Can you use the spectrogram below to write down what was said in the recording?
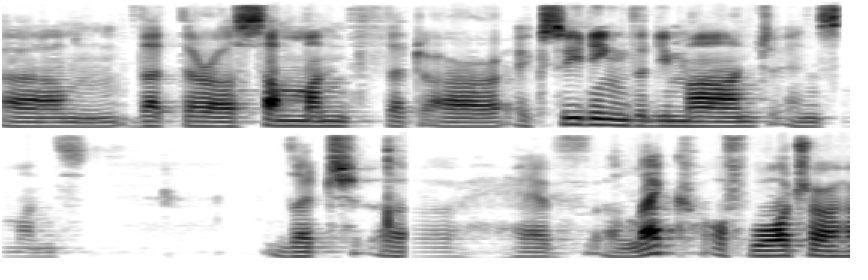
um, that there are some months that are exceeding the demand and some months that uh, have a lack of water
